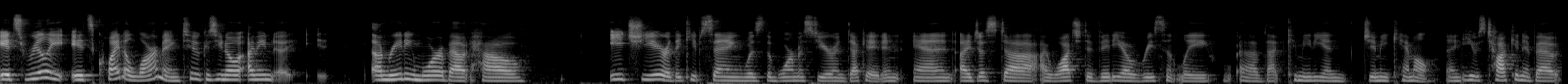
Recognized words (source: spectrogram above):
it's really, it's quite alarming too. Because, you know, I mean, uh, I'm reading more about how each year they keep saying was the warmest year in decade. And and i just uh, i watched a video recently uh, that comedian jimmy kimmel and he was talking about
